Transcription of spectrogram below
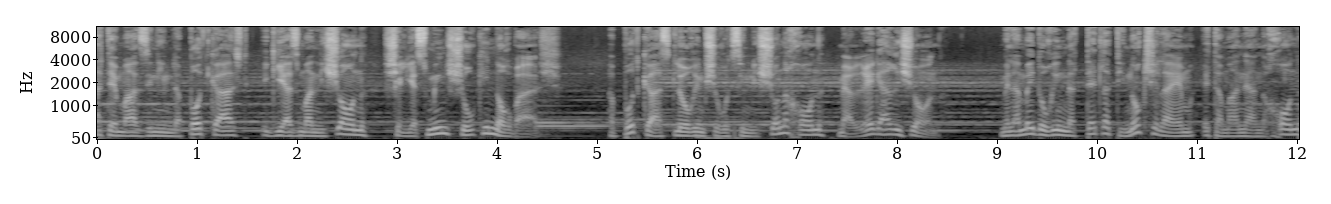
אתם מאזינים לפודקאסט הגיע הזמן לישון של יסמין שורקי נורבש. הפודקאסט להורים שרוצים לישון נכון מהרגע הראשון. מלמד הורים לתת לתינוק שלהם את המענה הנכון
